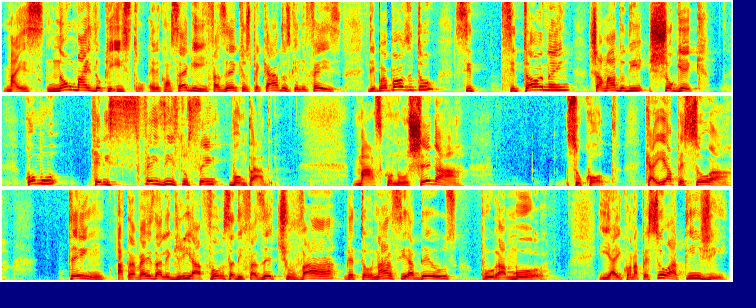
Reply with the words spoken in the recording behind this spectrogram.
Mas não mais do que isto. Ele consegue fazer que os pecados que ele fez de propósito se, se tornem chamados de shogek. Como que ele fez isto sem vontade. Mas quando chega Sukkot, que aí a pessoa tem, através da alegria, a força de fazer chuva, retornar-se a Deus por amor. E aí quando a pessoa atinge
